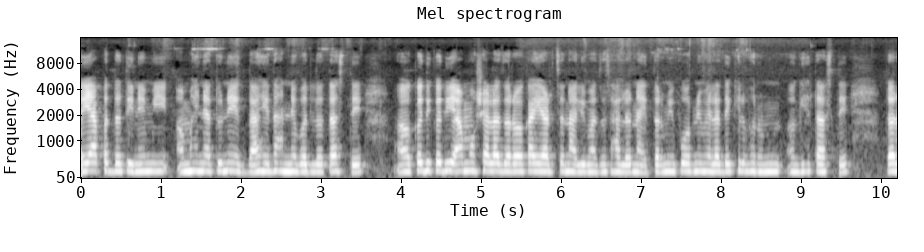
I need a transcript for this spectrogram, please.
या पद्धतीने मी महिन्यातून एकदा हे धान्य बदलत असते. कधी कधी आमोशाला जर काही अडचण आली माझं झालं नाही तर मी पौर्णिमेला देखील भरून घेत असते. तर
